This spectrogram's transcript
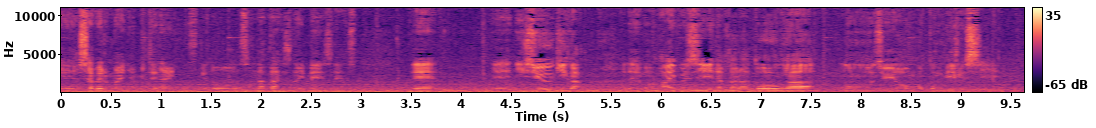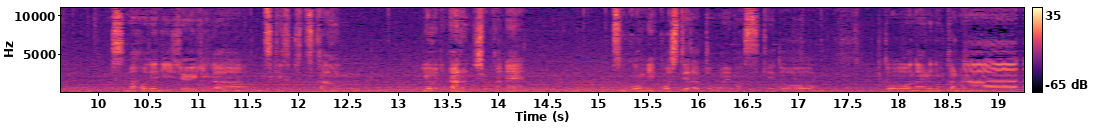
えー、る前には見てないんですけどそんな感じのイメージです。で、えー、20ギガ。で、まあ、5G だから動画の需要も伸びるしスマホで20ギガ月々使うようになるんでしょうかね。そこを見越してだと思いますけどどうなるのかな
